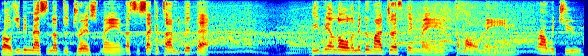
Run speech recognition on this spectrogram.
Bro, he be messing up the drift, man. That's the second time he did that. Leave me alone. Let me do my drifting, man. Come on, man. What's wrong with you?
